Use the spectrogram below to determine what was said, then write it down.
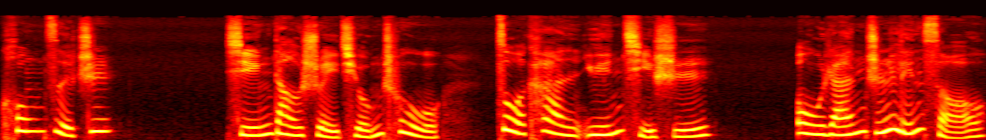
空自知。行到水穷处，坐看云起时。偶然值林叟，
